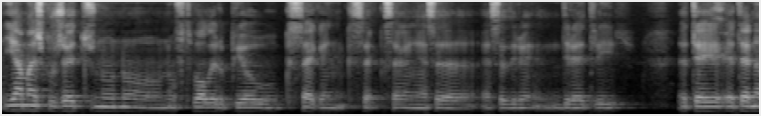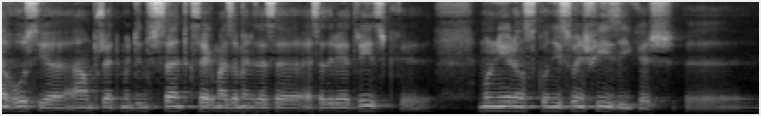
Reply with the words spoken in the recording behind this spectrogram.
e há mais projetos no, no, no futebol europeu que seguem, que, se, que seguem essa, essa diretriz. Até, até na Rússia há um projeto muito interessante que segue mais ou menos essa, essa diretriz, que muniram-se condições físicas uh,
